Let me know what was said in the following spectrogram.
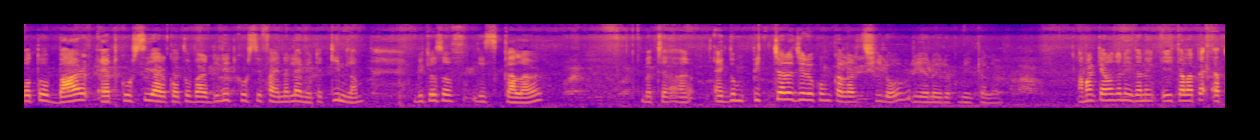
কতবার অ্যাড করছি আর কতবার ডিলিট করছি ফাইনালি আমি এটা কিনলাম because of this colour but একদম পিকচারে যেরকম কালার ছিল রিয়েল এরকমই কালার আমার কেন জানি ইদানিং এই কালারটা এত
